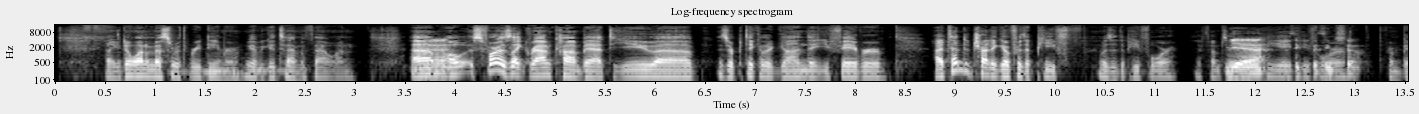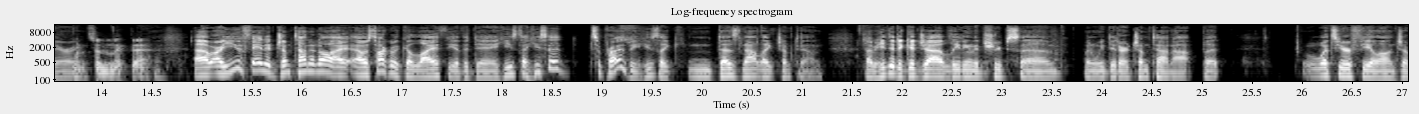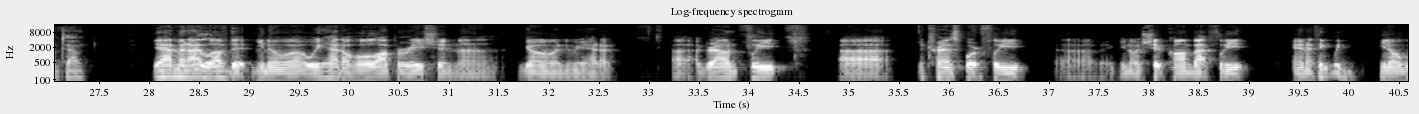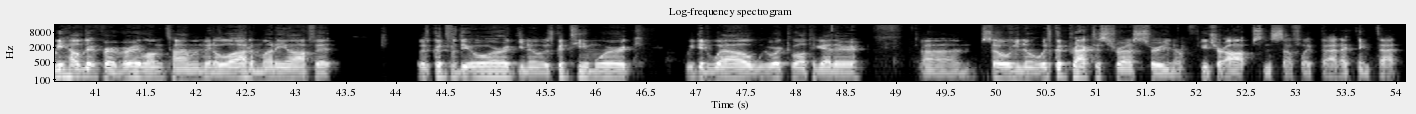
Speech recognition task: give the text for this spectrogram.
You don't want to mess with Redeemer. We have a good time with that one. Um, Yeah. Oh, as far as like ground combat, do you uh, is there a particular gun that you favor? I tend to try to go for the P. Was it the P four? If I'm saying Yeah, P eight, P four so. from Behring. Something like that. Uh, are you a fan of Jump Town at all? I, I was talking with Goliath the other day. He's he said surprised me. He's like does not like Jump Town. Um, he did a good job leading the troops um, when we did our Jump Town op. But what's your feel on Jump Town? Yeah, man, I loved it. You know, uh, we had a whole operation uh, going. We had a a ground fleet, uh, a transport fleet, uh, you know, a ship combat fleet, and I think we, you know, we held it for a very long time. We made a lot of money off it. It was good for the org. You know, it was good teamwork. We did well. We worked well together. Um, so you know, it was good practice for us for you know future ops and stuff like that. I think that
